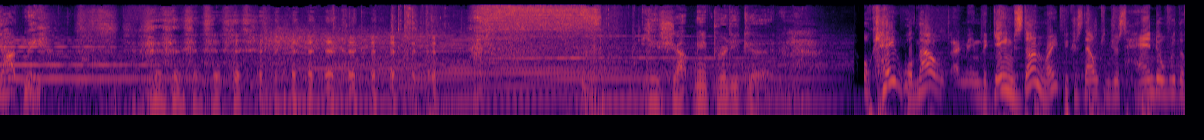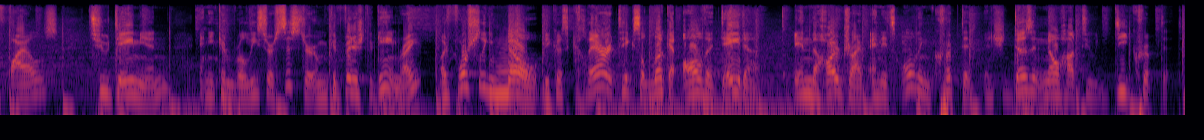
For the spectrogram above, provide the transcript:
shot me. you shot me pretty good. Okay, well now, I mean, the game's done, right? Because now we can just hand over the files to Damien, and he can release her sister, and we can finish the game, right? Unfortunately, no, because Clara takes a look at all the data in the hard drive, and it's all encrypted, and she doesn't know how to decrypt it.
